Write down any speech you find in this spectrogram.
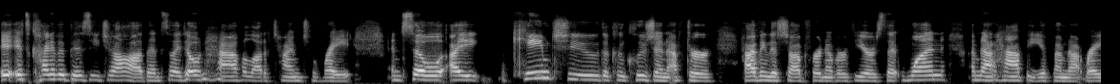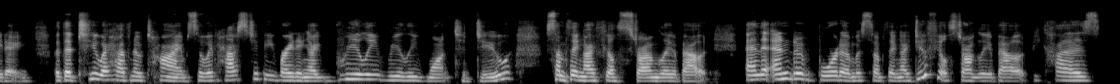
it, it's kind of a busy job. And so I don't have a lot of time to write. And so I came to the conclusion after having this job for a number of years that one, I'm not happy if I'm not writing, but that two, I have no time. So it has to be writing I really, really want to do, something I feel strongly about. And the end of boredom was something I do feel strongly about because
